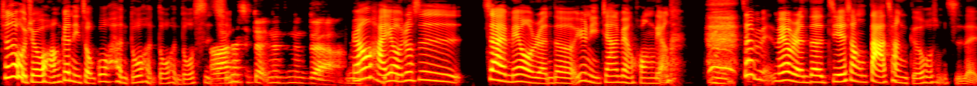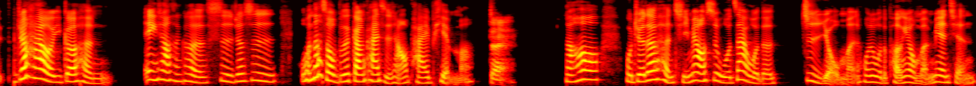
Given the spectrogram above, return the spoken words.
就是我觉得我好像跟你走过很多很多很多事情。啊，那是对，那那对啊。然后还有就是在没有人的，因为你家那边很荒凉。在没没有人的街上大唱歌或什么之类的，我觉得还有一个很印象深刻的事，就是我那时候不是刚开始想要拍片吗？对。然后我觉得很奇妙，是我在我的挚友们或者我的朋友们面前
